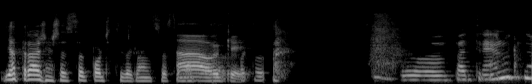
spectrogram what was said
ja tražim što će sad početi da gledam sve sa A, okej. Okay. Tako... Pa trenutno,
